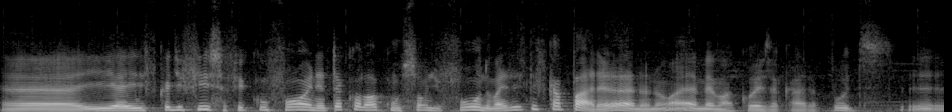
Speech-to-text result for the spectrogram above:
É, e aí fica difícil, eu fico com fone, até coloco um som de fundo, mas aí tem que ficar parando, não é a mesma coisa, cara. Putz. É...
